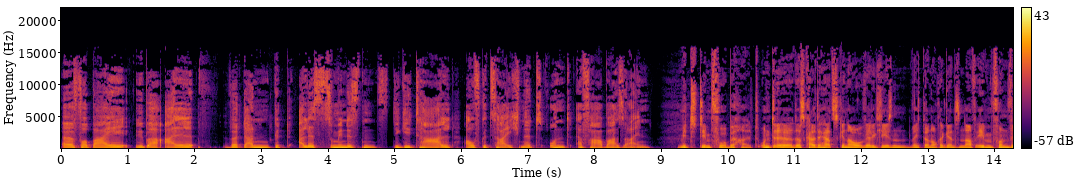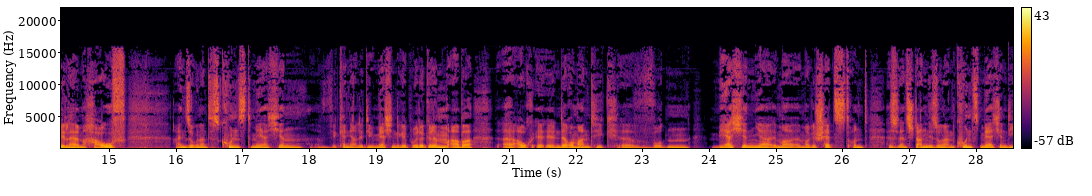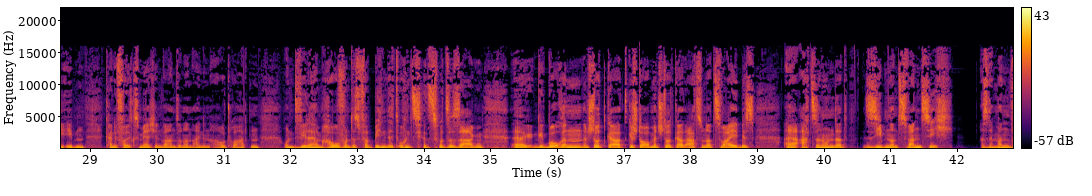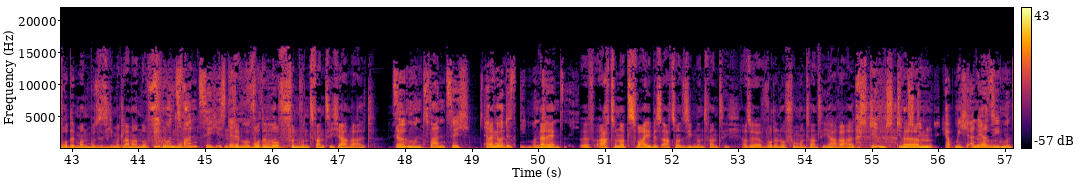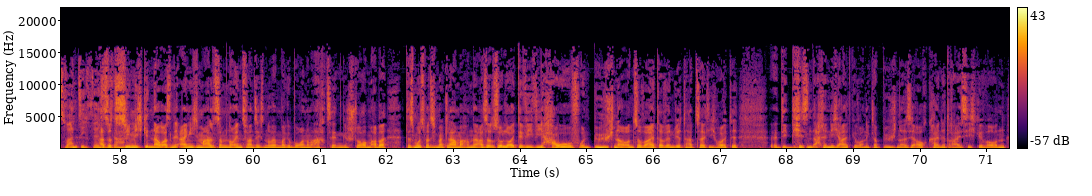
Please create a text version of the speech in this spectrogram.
äh, vorbei. Überall wird dann alles zumindest digital aufgezeichnet und erfahrbar sein. Mit dem Vorbehalt. Und äh, das kalte Herz, genau, werde ich lesen, wenn ich da noch ergänzen darf, eben von Wilhelm Hauff ein sogenanntes Kunstmärchen. Wir kennen ja alle die Märchen der Gebrüder Grimm, aber äh, auch in der Romantik äh, wurden Märchen ja immer, immer geschätzt und es entstanden die sogenannten Kunstmärchen, die eben keine Volksmärchen waren, sondern einen Autor hatten und Wilhelm Hauff und das verbindet uns jetzt sozusagen äh, geboren in Stuttgart, gestorben in Stuttgart 1802 bis äh, 1827. Also der Mann wurde, man muss sich immer klar machen, nur 27 nur, ist der er nur wurde geworden. nur 25 Jahre alt. Ja. 27. Er Nein, wurde Nein, 27. nein, äh, 1802 bis 1827. Also er wurde nur 25 Jahre alt. Stimmt, stimmt, Ähm, stimmt. Ich habe mich an der 27 Also festgehalten. ziemlich genau, also eigentlich mal, ist am 29. November geboren, am 18. gestorben, aber das muss man sich mal klar machen. Ne? Also so Leute wie, wie Hauf und Büchner und so weiter, wenn wir tatsächlich heute, äh, die, die sind alle nicht alt geworden. Ich glaube, Büchner ist ja auch keine 30 geworden.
